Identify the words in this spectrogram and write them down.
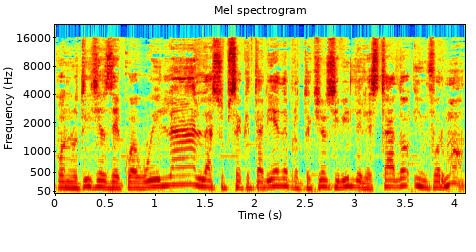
con noticias de Coahuila, la Subsecretaría de Protección Civil del Estado informó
